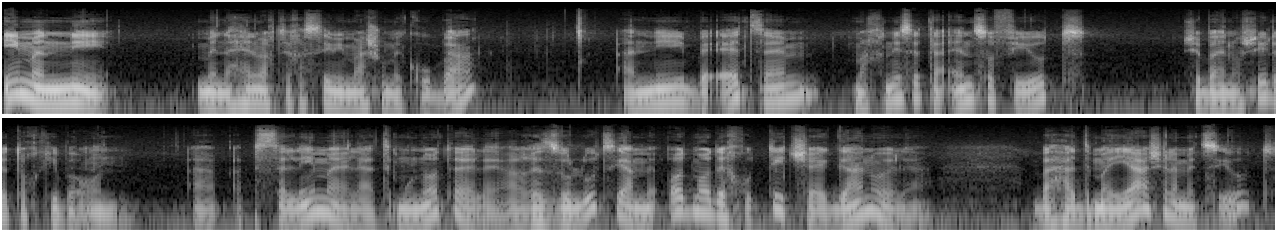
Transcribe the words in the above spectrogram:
אם אני מנהל מערכת יחסים עם משהו מקובע, אני בעצם מכניס את האינסופיות שבאנושי לתוך קיבעון. הפסלים האלה, התמונות האלה, הרזולוציה המאוד מאוד איכותית שהגענו אליה, בהדמיה של המציאות,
